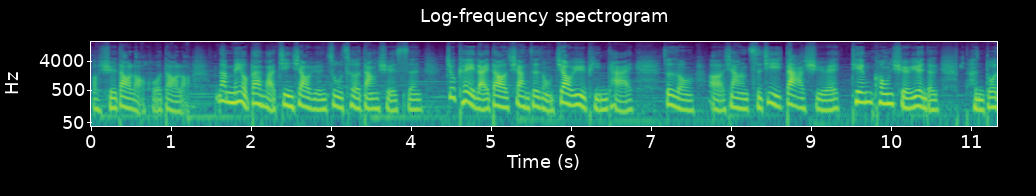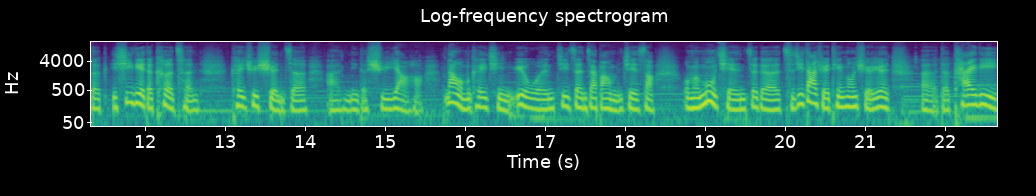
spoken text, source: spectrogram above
哦，学到老活到老，那没有办法进校园注册当学生。就可以来到像这种教育平台，这种呃像慈济大学天空学院的很多的一系列的课程，可以去选择啊你的需要哈。那我们可以请玉文记正再帮我们介绍，我们目前这个慈济大学天空学院呃的开立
